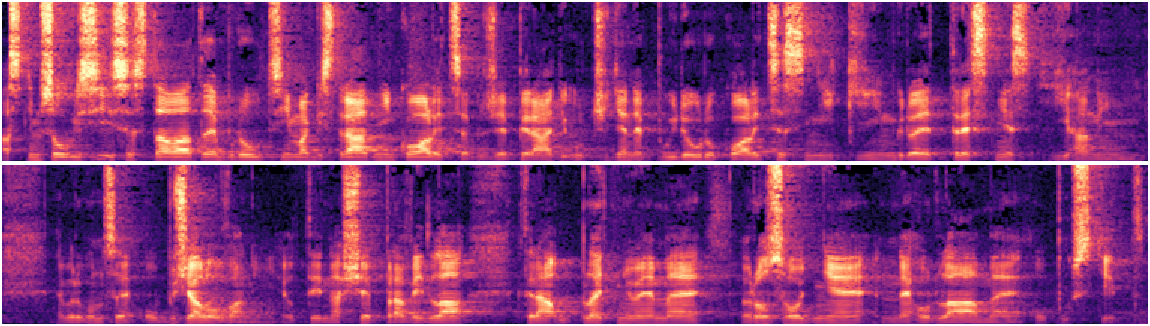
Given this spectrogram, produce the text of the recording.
A s tím souvisí i sestava té budoucí magistrátní koalice, protože Piráti určitě nepůjdou do koalice s nikým, kdo je trestně stíhaný nebo dokonce obžalovaný. Ty naše pravidla, která upletňujeme, rozhodně nehodláme opustit.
